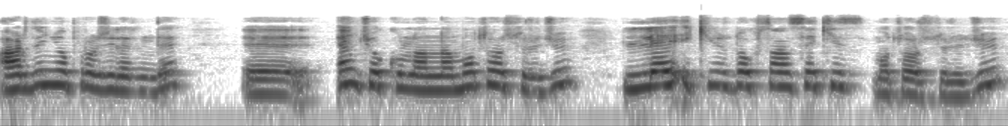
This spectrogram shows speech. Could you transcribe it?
Arduino projelerinde e, en çok kullanılan motor sürücü L298 motor sürücü.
